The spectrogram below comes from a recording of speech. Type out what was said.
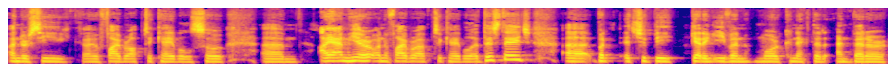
undersea uh, fiber optic cables. So um, I am here on a fiber optic cable at this stage, uh, but it should be getting even more connected and better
